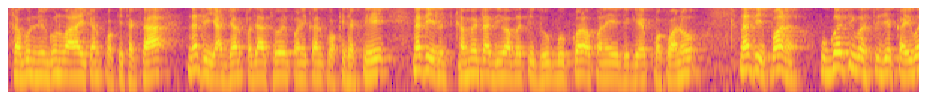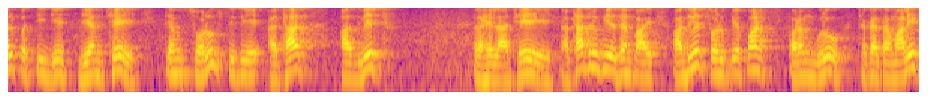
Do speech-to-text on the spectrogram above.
સગુણ નિર્ગુણવાળા એકન પહોંચી શકતા નથી. આ જળ પદાર્થો પણ એકન પહોંચી શકતી નથી. એટલે ગમે એટલા દીવાબત્તી ધૂપ બૂપ કરો પણ એ જગ્યાએ પહોંચવાનું નથી. પણ ઉગરતી વસ્તુ જે કૈવલપતિ જે જેમ છે, તેમ સ્વરૂપ સ્થિતિ અર્થાત અદ્વૈત રહેલા છે. અર્થાત સંપાય, અદ્વૈત સ્વરૂપે પણ પરમ ગુરુ સકરતા માલિક,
